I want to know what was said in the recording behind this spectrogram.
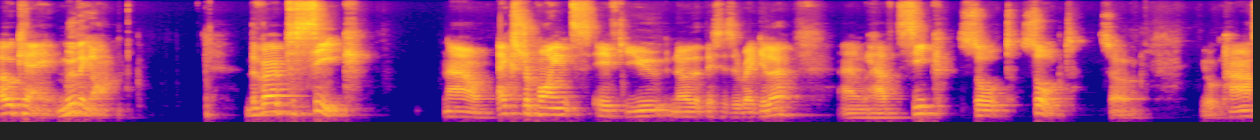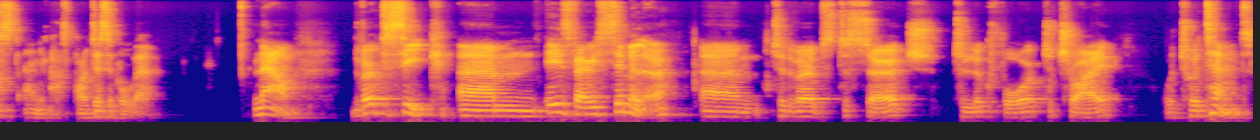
Okay, moving on. The verb to seek now, extra points if you know that this is irregular. And we have seek, sought, sought. So your past and your past participle there. Now, the verb to seek um, is very similar um, to the verbs to search, to look for, to try, or to attempt.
